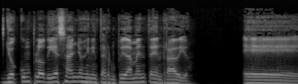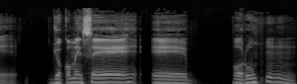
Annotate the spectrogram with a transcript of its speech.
yo cumplo 10 años ininterrumpidamente en radio. Eh, yo comencé eh, por un,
